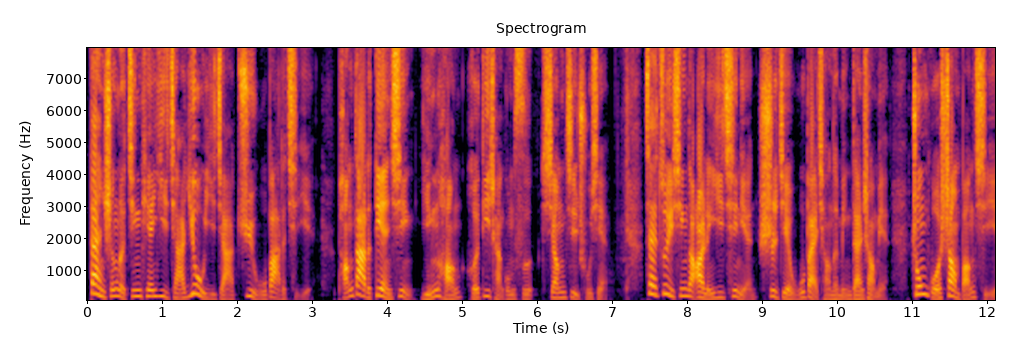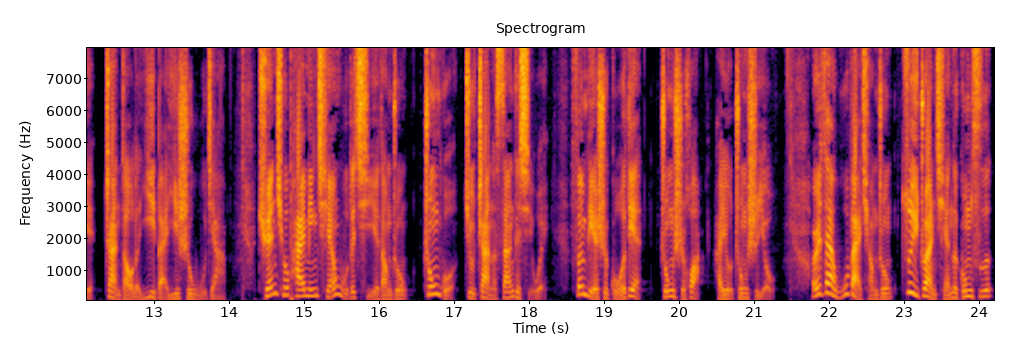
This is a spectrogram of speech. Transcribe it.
诞生了今天一家又一家巨无霸的企业，庞大的电信、银行和地产公司相继出现。在最新的二零一七年世界五百强的名单上面，中国上榜企业占到了一百一十五家。全球排名前五的企业当中，中国就占了三个席位，分别是国电、中石化还有中石油。而在五百强中最赚钱的公司，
